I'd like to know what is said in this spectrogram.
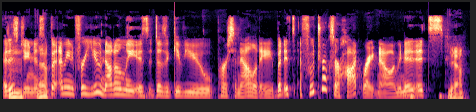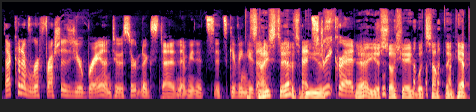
It is Mm, genius, yeah. but I mean, for you, not only is does it give you personality, but it's food trucks are hot right now. I mean, it, it's Yeah. that kind of refreshes your brand to a certain extent. I mean, it's it's giving you It's that nice, yeah. It's that you- street cred. Yeah, you're associated with something hip.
